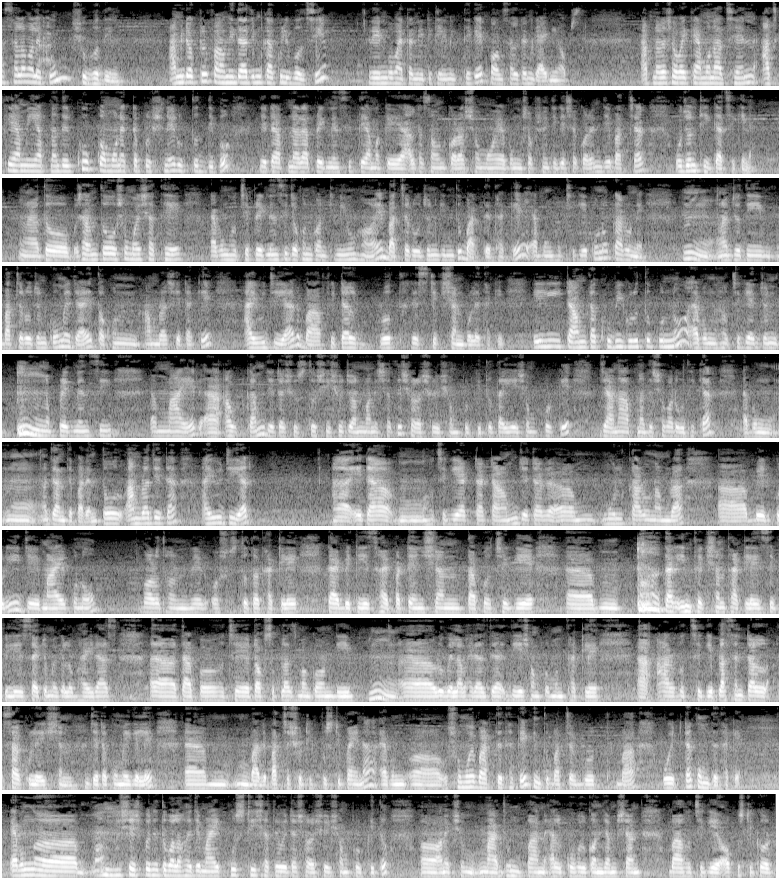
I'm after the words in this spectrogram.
আসসালামু আলাইকুম, শুভ দিন। আমি ডক্টর ফাহমিদা আজিম কাকুলি বলছি রেনবো ম্যাটারনিটি ক্লিনিক থেকে কনসালটেন্ট গাইনি অপস আপনারা সবাই কেমন আছেন? আজকে আমি আপনাদের খুব কমন একটা প্রশ্নের উত্তর দিব, যেটা আপনারা প্রেগনেন্সিতে আমাকে আলট্রাসাউন্ড করার সময় এবং সবসময় জিজ্ঞাসা করেন যে, বাচ্চার ওজন ঠিক আছে কিনা? তো সাধারণত সময়ের সাথে এবং হচ্ছে প্রেগনেন্সি যখন কন্টিনিউ হয়, বাচ্চার ওজন কিন্তু বাড়তে থাকে এবং হচ্ছে গিয়ে কোনো কারণে আর যদি বাচ্চার ওজন কমে যায়, তখন আমরা সেটাকে আইউজিআর বা ফিটাল গ্রোথ রেস্ট্রিকশন বলে থাকি। এই টার্মটা খুবই গুরুত্বপূর্ণ এবং হচ্ছে কি একজন প্রেগনেন্সি মায়ের আউটকাম যেটা সুস্থ শিশু জন্মানোর সাথে সরাসরি সম্পর্কিত। তাই এই সম্পর্কে জানা আপনাদের সবার অধিকার এবং জানতে পারেন। তো আমরা যেটা আইউজিআর এটা হচ্ছে গিয়ে একটা টার্ম যেটার মূল কারণ আমরা বের করি যে মায়ের কোনো বড় ধরনের অসুস্থতা থাকলে ডায়াবেটিস হাইপারটেনশন তারপর হচ্ছে গিয়ে তার ইনফেকশন থাকলে সিফিলিস সাইটোমেগালো ভাইরাস তারপর হচ্ছে টক্সোপ্লাজমা গন্ডি হুম রুবেলা ভাইরাস দিয়ে সংক্রমণ থাকলে আর হচ্ছে গিয়ে প্লাসেন্টাল সার্কুলেশন যেটা কমে গেলে বাচ্চা সঠিক পুষ্টি পায় না এবং সময় বাড়তে থাকে, কিন্তু বাচ্চার গ্রোথ বা ওয়েটটা কমতে থাকে। এবং শেষ পর্যন্ত বলা হয় যে মায়ের পুষ্টির সাথে ওইটা সরাসরি সম্পর্কিত। অনেক সময় ধূমপান, অ্যালকোহল কনজামশন বা হচ্ছে গিয়ে অপুষ্টিকর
